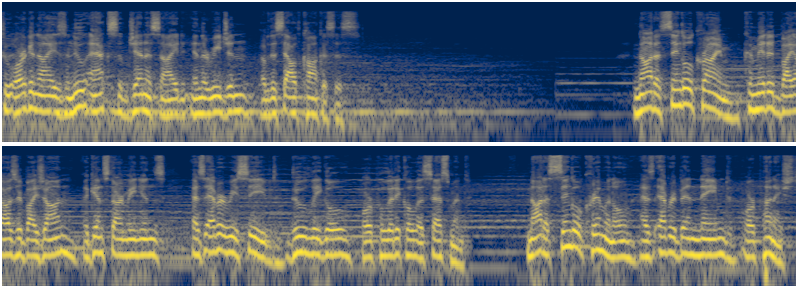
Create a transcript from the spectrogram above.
to organize new acts of genocide in the region of the South Caucasus. Not a single crime committed by Azerbaijan against Armenians has ever received due legal or political assessment. Not a single criminal has ever been named or punished.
